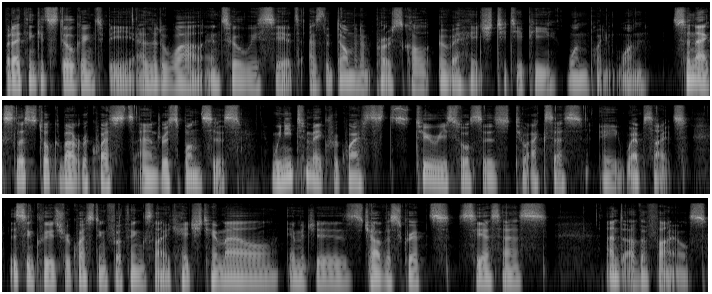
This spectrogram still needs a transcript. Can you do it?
but I think it's still going to be a little while until we see it as the dominant protocol over HTTP 1.1. So next, let's talk about requests and responses we need to make requests to resources to access a website. This includes requesting for things like HTML, images, JavaScript, CSS, and other files.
